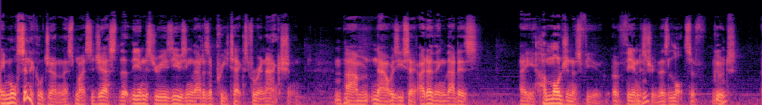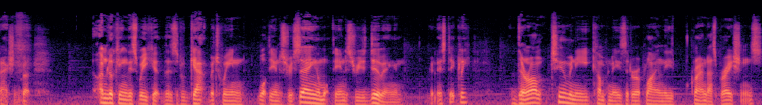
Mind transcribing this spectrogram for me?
a, more cynical journalist might suggest that the industry is using that as a pretext for inaction. Mm-hmm. Um, now, as you say, I don't think that is a homogenous view of the industry. Mm-hmm. There's lots of good mm-hmm. action, but I'm looking this week at the sort of gap between what the industry is saying and what the industry is doing. And realistically, there aren't too many companies that are applying these grand aspirations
